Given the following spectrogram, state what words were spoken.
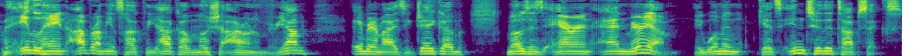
The Ve'eluhain Avram, Yitzchak, Yaakov, Moshe, Aaron, and Miriam. Abraham, Isaac, Jacob, Moses, Aaron, and Miriam. A woman gets into the top six.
